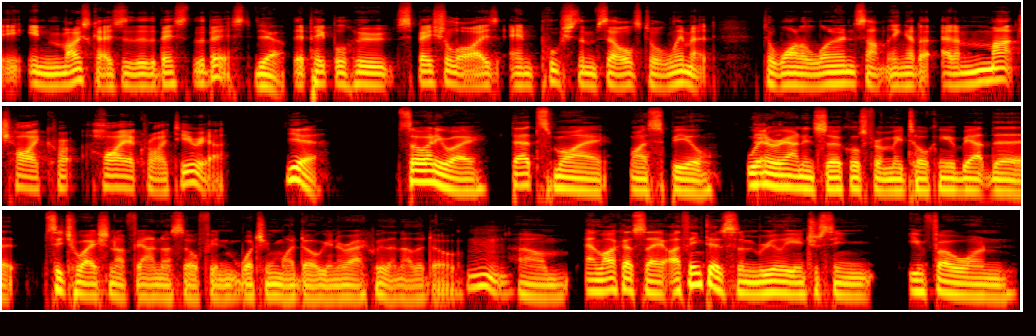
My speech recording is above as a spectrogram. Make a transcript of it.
in most cases they're the best of the best. Yeah. they're people who specialize and push themselves to a limit to want to learn something at a, at a much high, higher criteria. yeah. So anyway, that's my my spiel. Went around in circles from me talking about the situation I found myself in watching my dog interact with another dog. Um, and like I say, I think there's some really interesting info on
